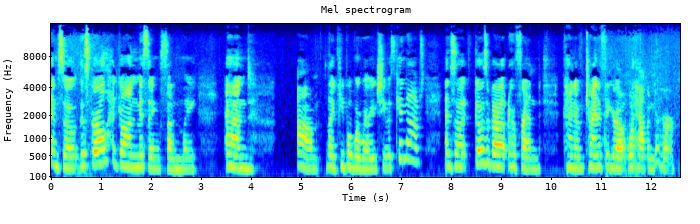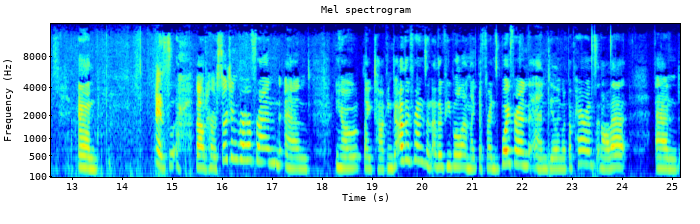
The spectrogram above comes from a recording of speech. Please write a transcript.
And so this girl had gone missing suddenly. And um like people were worried she was kidnapped and so it goes about her friend kind of trying to figure out what happened to her. And it's about her searching for her friend and you know, like talking to other friends and other people and like the friend's boyfriend and dealing with the parents and all that and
